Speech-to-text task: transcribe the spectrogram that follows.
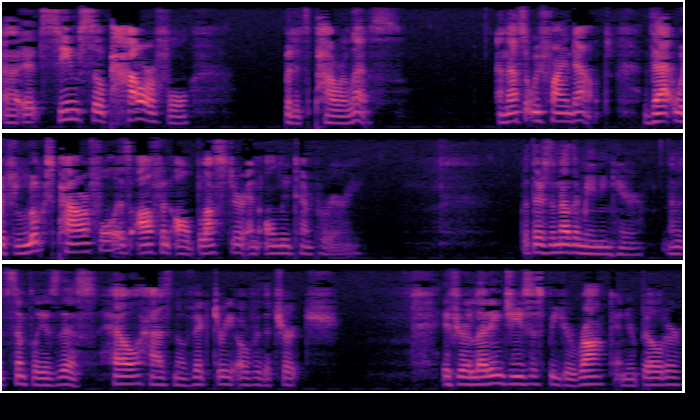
uh, it seems so powerful, but it's powerless, and that's what we find out. That which looks powerful is often all bluster and only temporary. But there's another meaning here, and it simply is this hell has no victory over the church. If you're letting Jesus be your rock and your builder,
